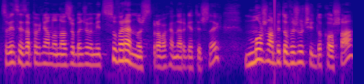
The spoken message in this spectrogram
Co więcej, zapewniano nas, że będziemy mieć suwerenność w sprawach energetycznych. Można by to wyrzucić do kosza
